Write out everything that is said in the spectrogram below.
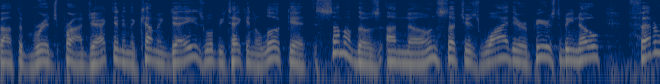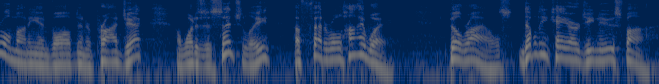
about the bridge project, and in the coming days, we'll be taking a look at some of those unknowns, such as why there appears to be no federal money involved in a project on what is essentially a federal highway. Bill Riales, WKRG News 5.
